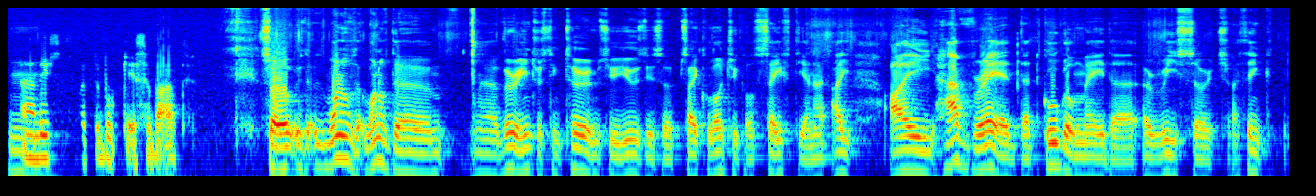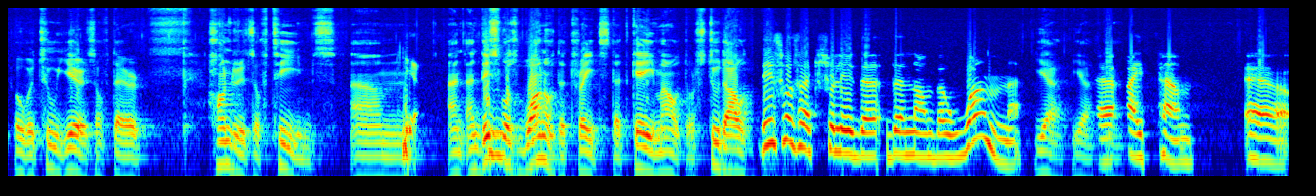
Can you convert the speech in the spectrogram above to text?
mm. and this is what the book is about. So one of the, one of the uh, very interesting terms you use is a psychological safety, and I, I, I have read that Google made a, a research. I think over two years of their hundreds of teams. Um, yeah. And, and this was one of the traits that came out or stood out. This was actually the, the number one yeah, yeah, uh, yeah. item uh,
